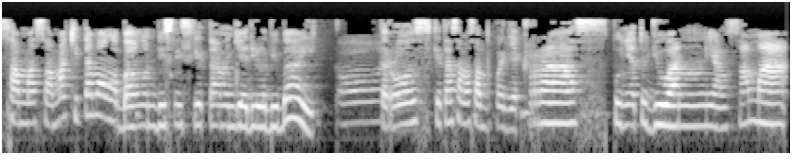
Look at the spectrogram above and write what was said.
sama-sama kita mau ngebangun bisnis kita menjadi lebih baik. Oh terus kita sama-sama kerja keras punya tujuan yang sama.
